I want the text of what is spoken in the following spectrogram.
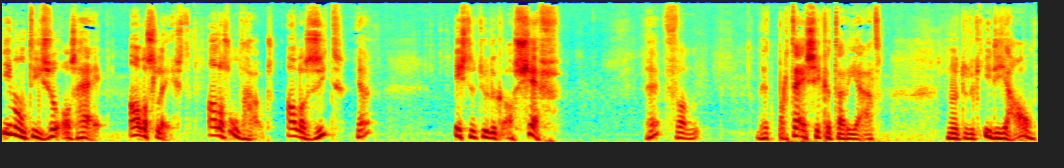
Iemand die zoals hij alles leest, alles onthoudt, alles ziet. Ja, is natuurlijk als chef hè, van het partijsecretariaat natuurlijk ideaal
